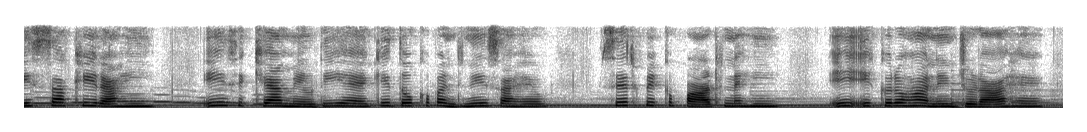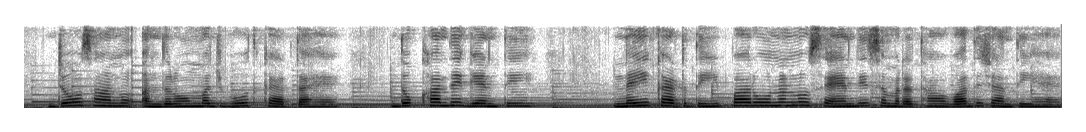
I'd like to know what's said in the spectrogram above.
ਇਸ ਸਾਖੀ ਰਾਹੀਂ ਇਹ ਸਿੱਖਿਆ ਮਿਲਦੀ ਹੈ ਕਿ ਦੁੱਖ ਭੰਜਨੀ ਸਾਹਿਬ ਸਿਰਫ ਇੱਕ ਪਾਠ ਨਹੀਂ, ਇਹ ਇੱਕ ਰੂਹਾਨੀ ਜੁੜਾਅ ਹੈ, ਜੋ ਸਾਨੂੰ ਅੰਦਰੋਂ ਮਜ਼ਬੂਤ ਕਰਦਾ ਹੈ। ਦੁੱਖਾਂ ਦੀ ਗਿਣਤੀ ਨਹੀਂ ਘਟਦੀ, ਪਰ ਉਹਨਾਂ ਨੂੰ ਸਹਿਣ ਦੀ ਸਮਰੱਥਾ ਵੱਧ ਜਾਂਦੀ ਹੈ।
